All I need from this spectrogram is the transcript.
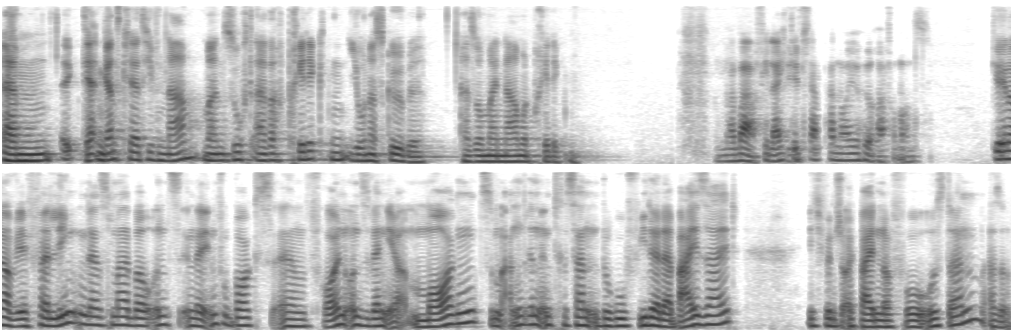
Ähm, der hat einen ganz kreativen Namen. Man sucht einfach Predigten Jonas Göbel. Also mein Name und Predigten. Wunderbar. Vielleicht gibt es ja ein paar neue Hörer von uns. Genau, wir verlinken das mal bei uns in der Infobox. Ähm, freuen uns, wenn ihr morgen zum anderen interessanten Beruf wieder dabei seid. Ich wünsche euch beiden noch frohe Ostern, also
